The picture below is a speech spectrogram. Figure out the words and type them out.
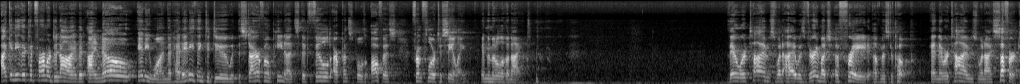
I can neither confirm or deny that I know anyone that had anything to do with the styrofoam peanuts that filled our principal's office from floor to ceiling in the middle of the night. there were times when I was very much afraid of Mr. Pope, and there were times when I suffered,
